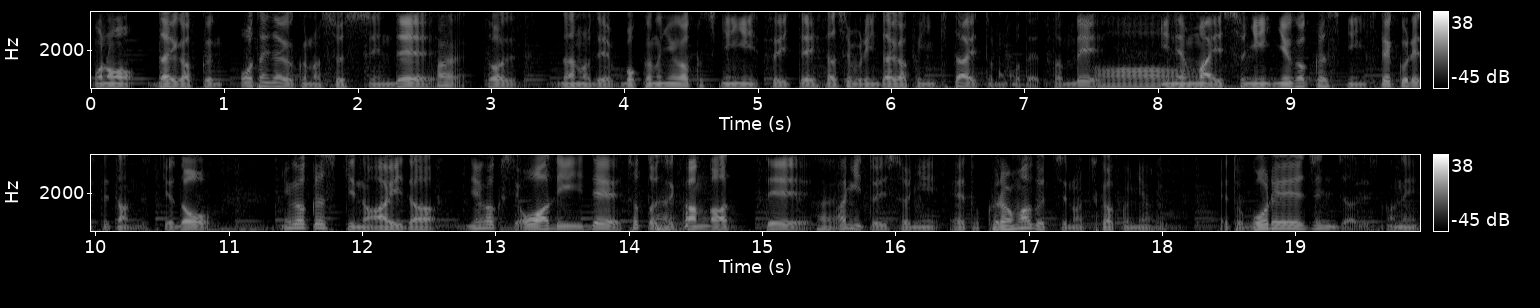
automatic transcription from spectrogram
この大学大谷大学の出身で、はい。そうです。なので僕の入学式について久しぶりに大学に来たいとのことやったんで2 2年前一緒に入学式に来てくれてたんですけど入学式の間入学式終わりでちょっと時間があって、はい。はい。兄と一緒に、えー、と鞍馬口の近くにある、えー、と五霊神社ですかね。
